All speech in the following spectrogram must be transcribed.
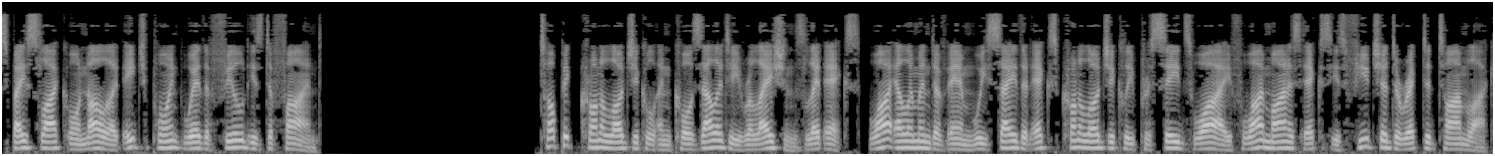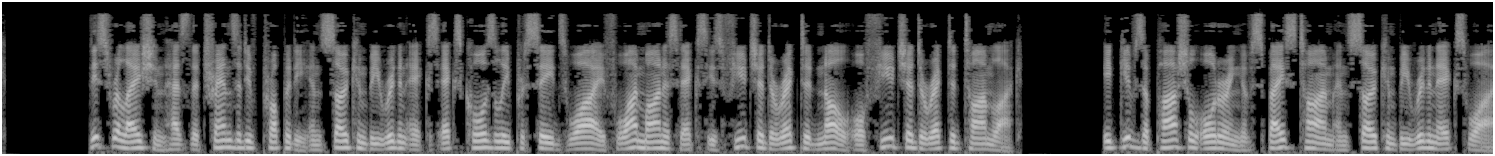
spacelike or null at each point where the field is defined. Topic chronological and causality relations Let x, y element of M We say that x chronologically precedes y if y minus x is future-directed time-like. This relation has the transitive property and so can be written x x causally precedes y if y minus x is future-directed null or future-directed time-like. It gives a partial ordering of space-time and so can be written x y.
